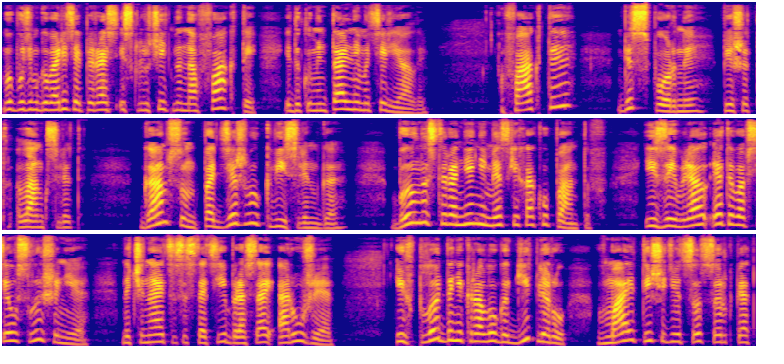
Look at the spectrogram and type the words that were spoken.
мы будем говорить, опираясь исключительно на факты и документальные материалы. «Факты бесспорны», — пишет Лангслет. Гамсун поддерживал Квислинга был на стороне немецких оккупантов и заявлял это во всеуслышание, начинается со статьи «Бросай оружие» и вплоть до некролога Гитлеру в мае 1945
